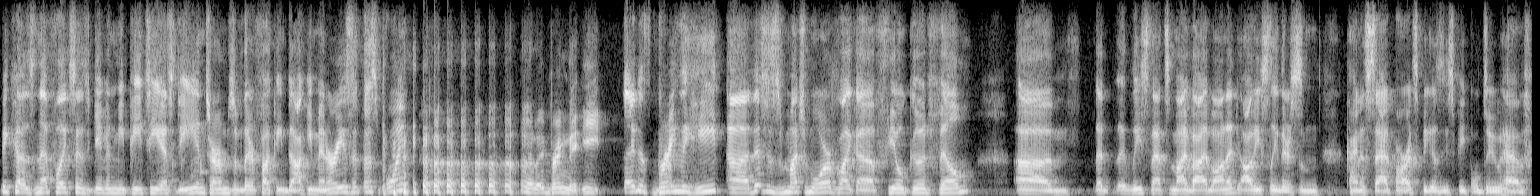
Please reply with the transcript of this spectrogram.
because Netflix has given me PTSD in terms of their fucking documentaries at this point. they bring the heat. They just bring the heat. Uh, this is much more of like a feel good film. Um, at, at least that's my vibe on it. Obviously, there's some kind of sad parts because these people do have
